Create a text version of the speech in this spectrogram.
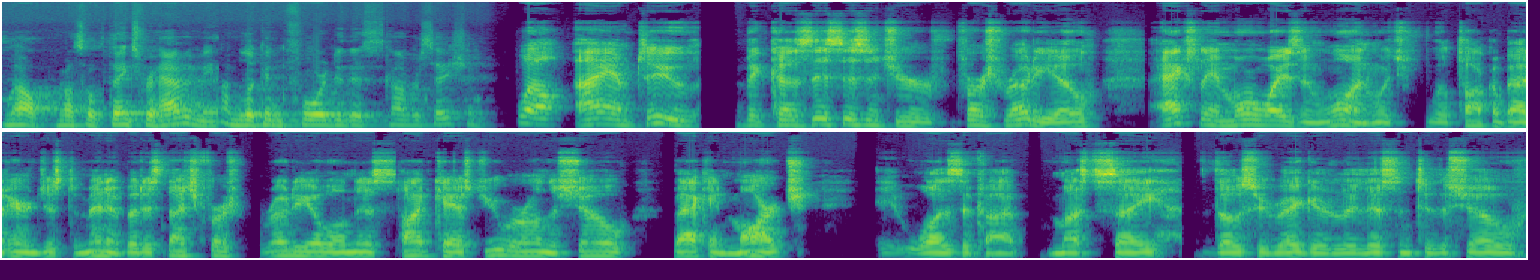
Well, Russell, thanks for having me. I'm looking forward to this conversation. Well, I am too, because this isn't your first rodeo. Actually, in more ways than one, which we'll talk about here in just a minute, but it's not your first rodeo on this podcast. You were on the show back in March. It was, if I must say, those who regularly listen to the show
